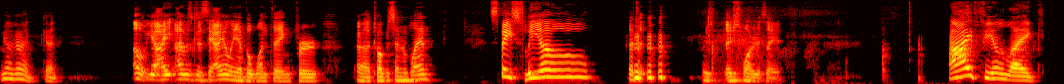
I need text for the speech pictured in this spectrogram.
No, go ahead. Go ahead. Oh yeah, I, I was gonna say I only have the one thing for uh, twelve percent of the plan. Space Leo. That's it. I, just, I just wanted to say it. I feel like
